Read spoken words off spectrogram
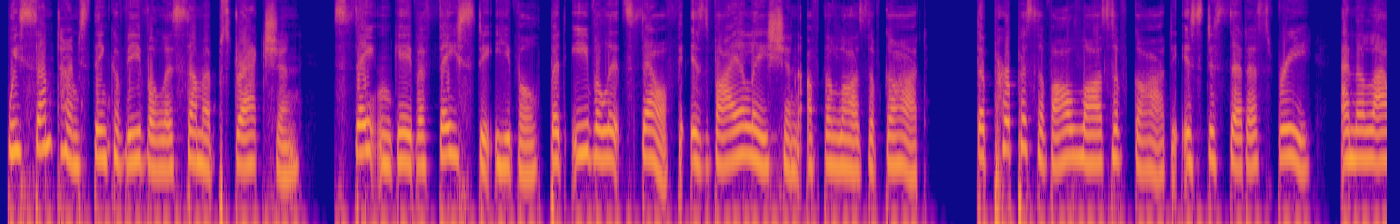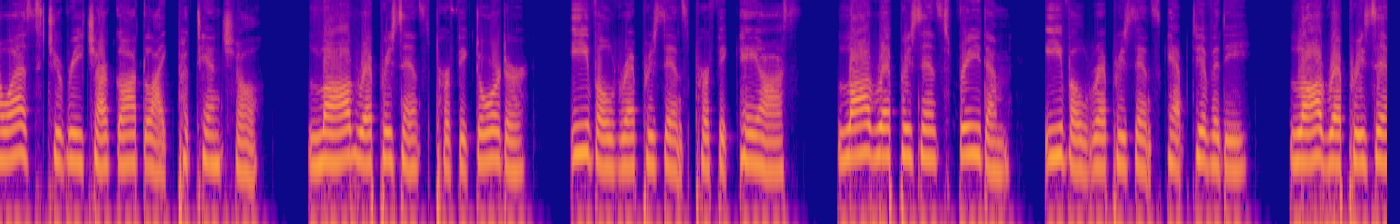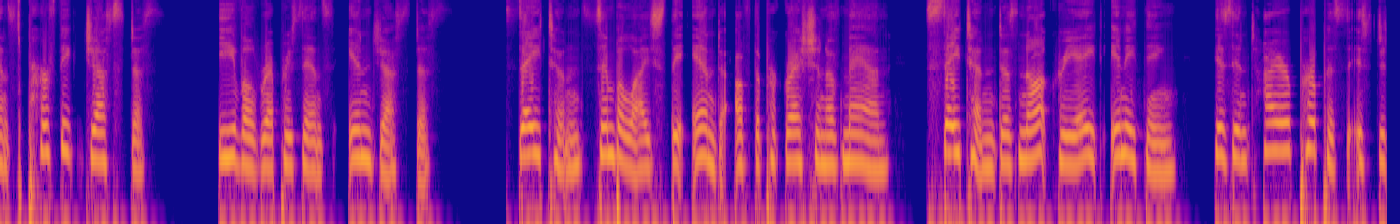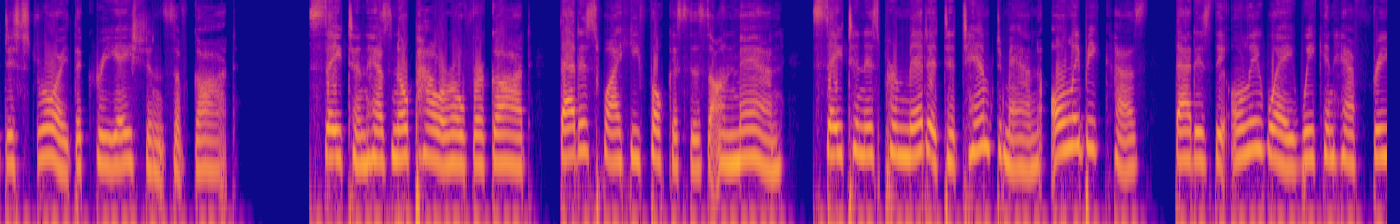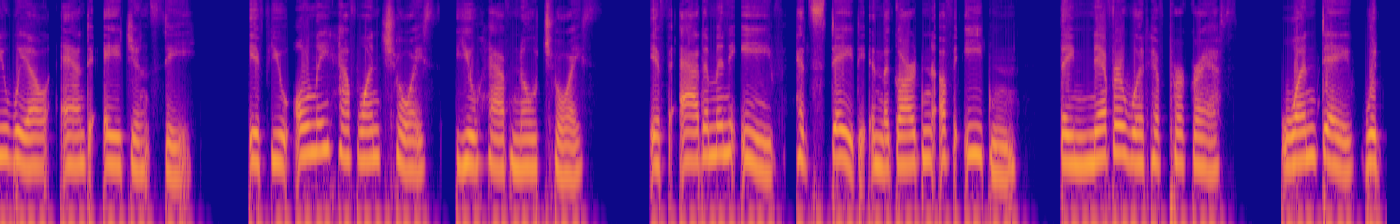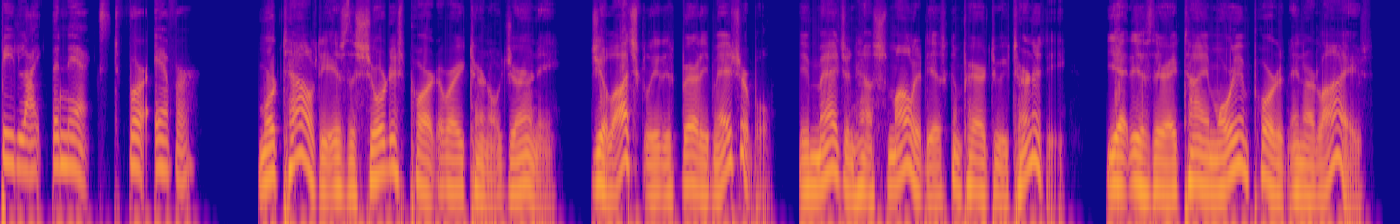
We sometimes think of evil as some abstraction. Satan gave a face to evil, but evil itself is violation of the laws of God. The purpose of all laws of God is to set us free and allow us to reach our godlike potential. Law represents perfect order. Evil represents perfect chaos. Law represents freedom. Evil represents captivity. Law represents perfect justice. Evil represents injustice. Satan symbolized the end of the progression of man. Satan does not create anything. His entire purpose is to destroy the creations of God. Satan has no power over God. That is why he focuses on man. Satan is permitted to tempt man only because that is the only way we can have free will and agency. If you only have one choice, you have no choice. If Adam and Eve had stayed in the Garden of Eden, they never would have progressed. One day would be like the next forever. Mortality is the shortest part of our eternal journey. Geologically, it is barely measurable. Imagine how small it is compared to eternity. Yet is there a time more important in our lives?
